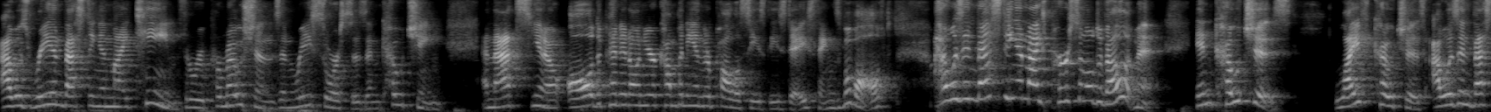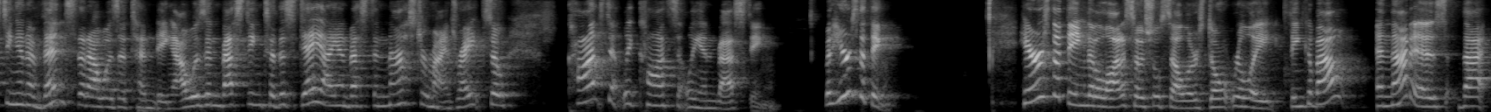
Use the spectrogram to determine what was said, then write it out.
I was reinvesting in my team through promotions and resources and coaching. And that's, you know, all dependent on your company and their policies these days. Things have evolved. I was investing in my personal development, in coaches, life coaches. I was investing in events that I was attending. I was investing to this day, I invest in masterminds, right? So constantly, constantly investing. But here's the thing here's the thing that a lot of social sellers don't really think about, and that is that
